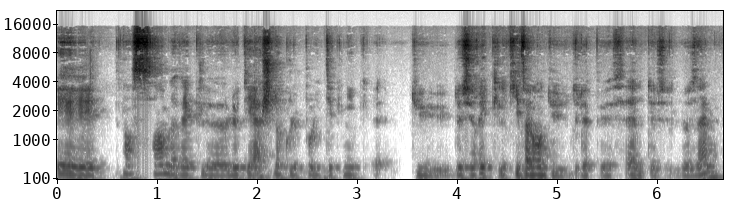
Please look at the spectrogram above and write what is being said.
et ensemble avec le, le TH, donc le Polytechnique euh, du, de Zurich, l'équivalent de l'EPFL de Lausanne,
